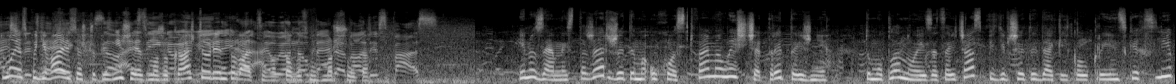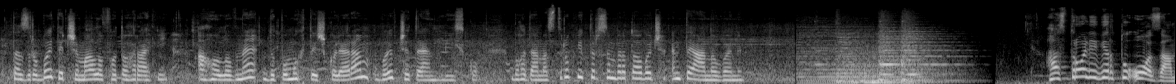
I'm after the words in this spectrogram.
Тому я сподіваюся, що пізніше я зможу краще орієнтуватися в автобусних маршрутах. Іноземний стажер житиме у Host Family ще три тижні. Тому планує за цей час підівчити декілька українських слів та зробити чимало фотографій. А головне допомогти школярам вивчити англійську. Богдана Струк, Віктор Сембратович, НТА Новини. Гастролі віртуоза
